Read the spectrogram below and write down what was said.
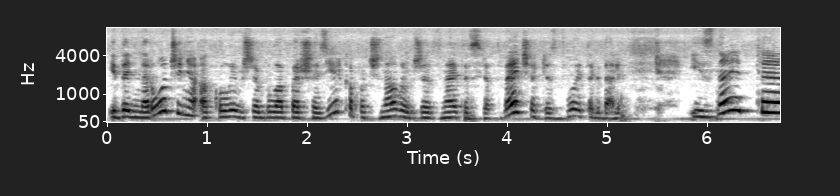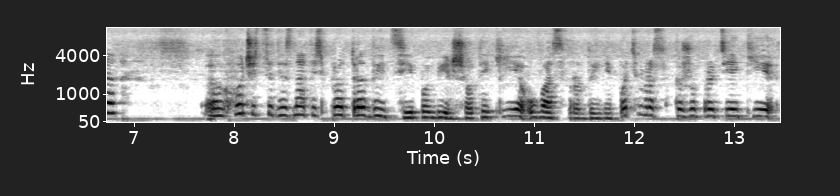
і день народження. А коли вже була перша зірка, починали вже, знаєте, святвечір, Різдво і так далі. І знаєте, Хочеться дізнатись про традиції побільше, от які є у вас в родині. Потім розкажу про ті, які е,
